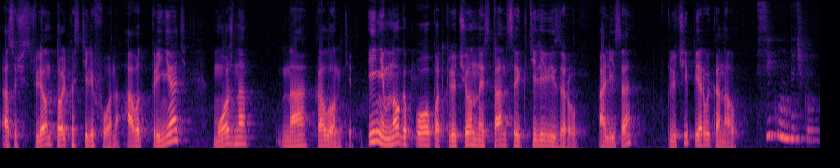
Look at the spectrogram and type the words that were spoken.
осуществлен только с телефона, а вот принять можно на колонке. И немного о подключенной станции к телевизору. Алиса, включи первый канал. Секундочку.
